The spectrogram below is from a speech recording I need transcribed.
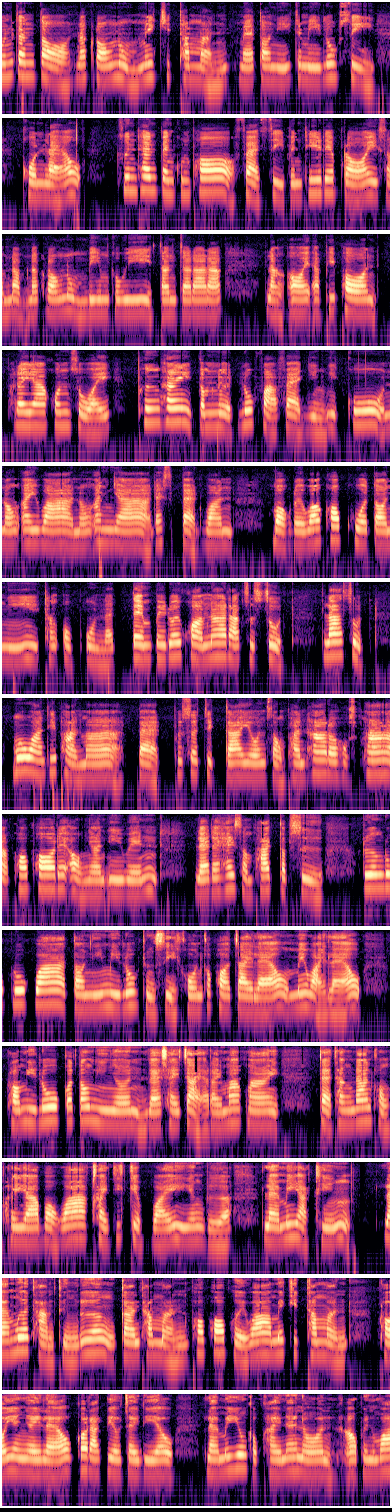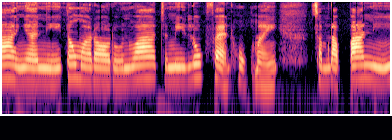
ลุ้นกันต่อนักร้องหนุ่มไม่คิดทำหมัน แม้ตอนนี้จะมีลูกสี่คนแล้ว ขึ้นแท่นเป็นคุณพ่อ แฝดสี่เป็นที่เรียบร้อยสำหรับนักร้องหนุ่มบีมกวี ตันจารารักษ์ หลังออยอภิพรภรรยาคนสวย เพิ่งให้กำเนิดลูกฝาแฝดหญิงอีกคู่ น้องไอวา น้องอัญญาได้ 18 วันบอกเลยว่าครอบครัวตอนนี้ทั้งอบอุ่นและเต็มไปด้วยความน่ารักสุดๆ ล่าสุด เมื่อวานที่ผ่านมา 8 พฤศจิกายน 2565 พ่อพ่อได้ออกงานอีเวนต์ และได้ให้สัมภาษณ์กับสื่อ เรื่องลูกๆว่าตอนนี้มีลูกถึง 4 คนก็พอใจแล้วไม่ไหวแล้ว เพราะมีลูกก็ต้องมีเงินและใช้จ่ายอะไรมากมาย แต่ทางด้านของภรรยาบอกว่าไข่ที่เก็บไว้ยังเหลือ และไม่อยากทิ้ง และเมื่อถามถึงเรื่องการทำหมัน พ่อพ่อเผยว่าไม่คิดทำหมันเพราะยังไงแล้วก็รักเดียวใจเดียว และไม่ยุ่งกับใครแน่นอน เอาเป็นว่างานนี้ต้องมารอรุ้นว่าจะมีลูกแฝดหกไหมสำหรับบ้านนี้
